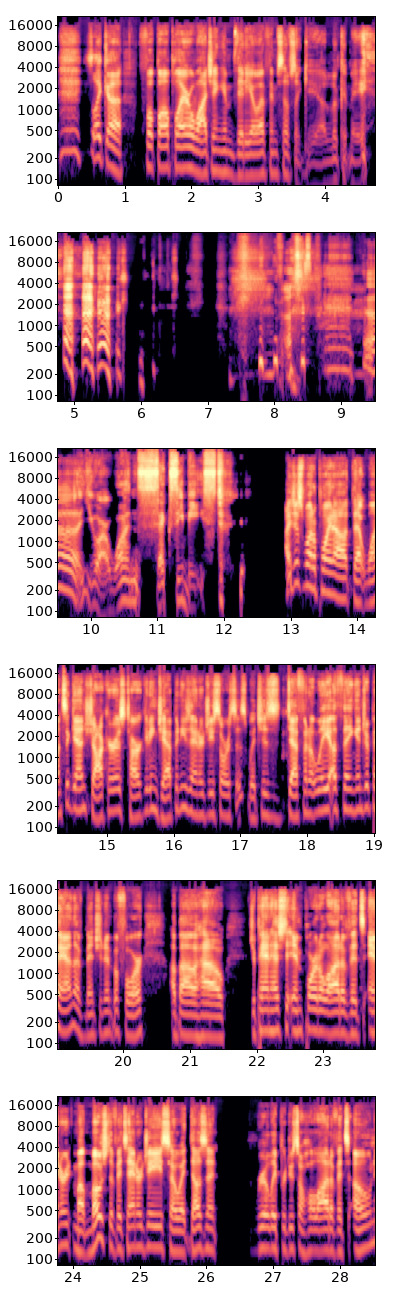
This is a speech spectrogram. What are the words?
He's like a football player watching him video of himself. It's like, yeah, look at me. Uh, you are one sexy beast. I just want to point out that once again, Shocker is targeting Japanese energy sources, which is definitely a thing in Japan. I've mentioned it before about how Japan has to import a lot of its energy, most of its energy, so it doesn't really produce a whole lot of its own.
